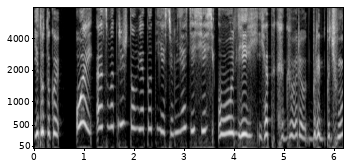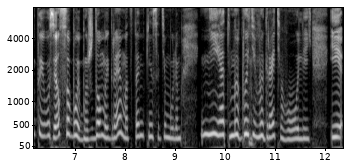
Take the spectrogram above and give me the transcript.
И тут такой, ой, а смотри, что у меня тут есть. У меня здесь есть улей. Я так и говорю, блин, почему ты его взял с собой? Мы же дома играем, отстань мне с этим улем. Нет, мы будем играть в улей. И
